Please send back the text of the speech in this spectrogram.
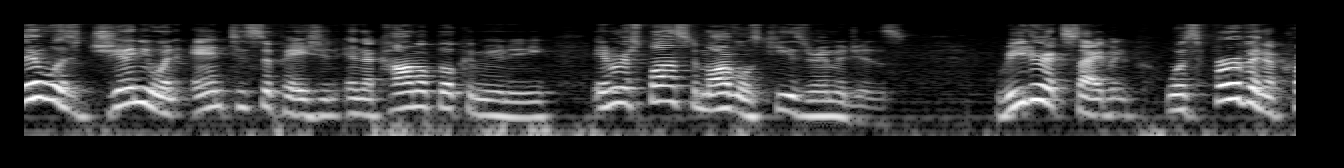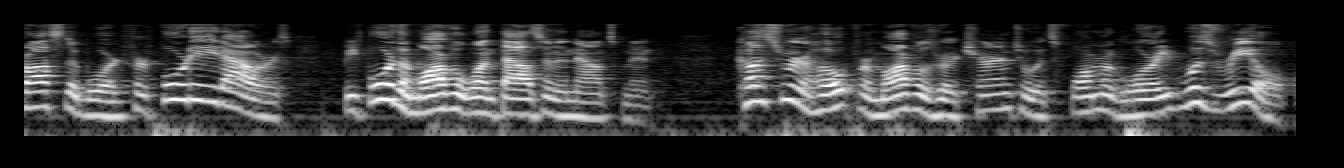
There was genuine anticipation in the comic book community in response to Marvel's teaser images. Reader excitement was fervent across the board for 48 hours before the Marvel 1000 announcement. Customer hope for Marvel's return to its former glory was real.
